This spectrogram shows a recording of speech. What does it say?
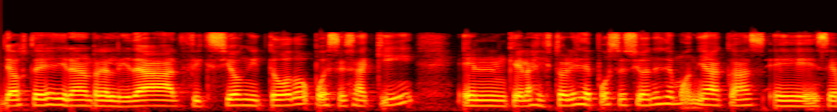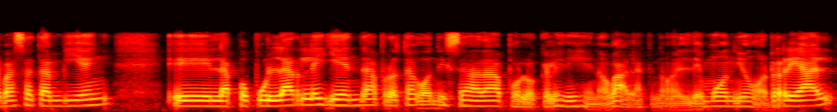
Ya ustedes dirán realidad, ficción y todo, pues es aquí en que las historias de posesiones demoníacas eh, se basa también eh, la popular leyenda protagonizada por lo que les dije, no Balak, ¿no? El demonio real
